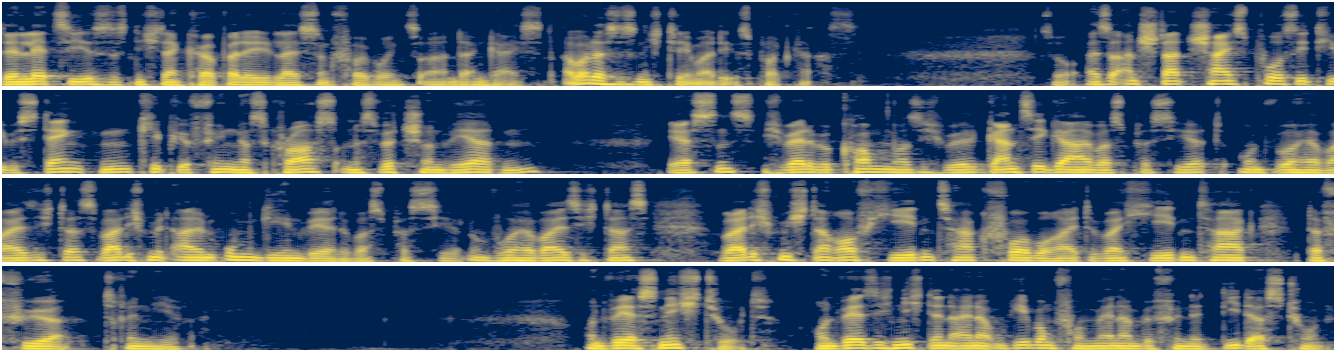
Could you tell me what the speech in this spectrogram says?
Denn letztlich ist es nicht dein Körper, der die Leistung vollbringt, sondern dein Geist. Aber das ist nicht Thema dieses Podcasts. So, also anstatt scheiß positives Denken, keep your fingers crossed und es wird schon werden. Erstens, ich werde bekommen, was ich will, ganz egal, was passiert. Und woher weiß ich das? Weil ich mit allem umgehen werde, was passiert. Und woher weiß ich das? Weil ich mich darauf jeden Tag vorbereite, weil ich jeden Tag dafür trainiere. Und wer es nicht tut und wer sich nicht in einer Umgebung von Männern befindet, die das tun,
